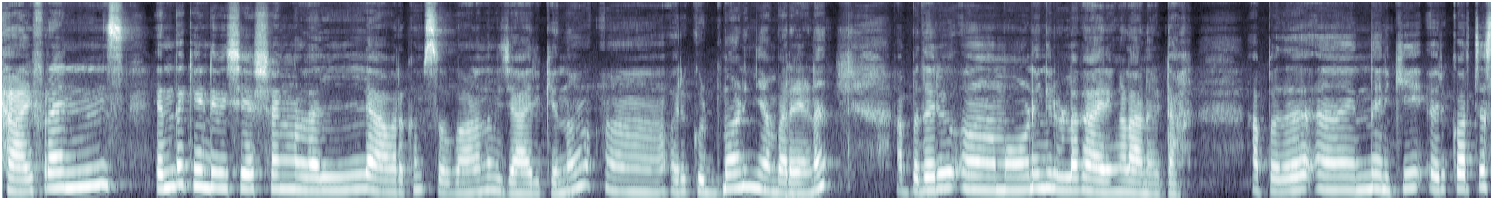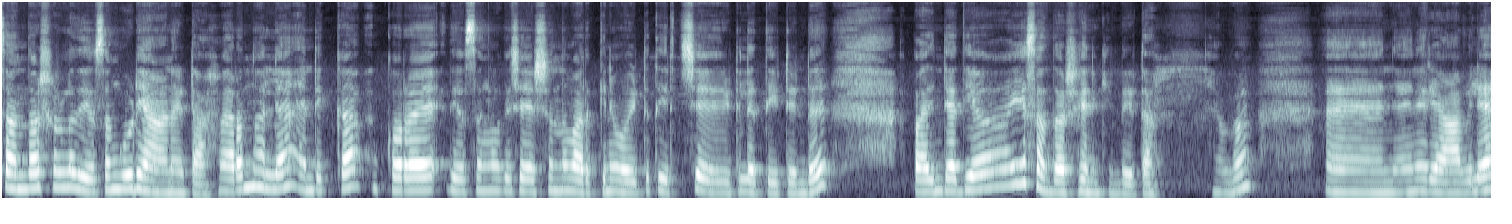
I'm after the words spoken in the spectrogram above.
ഹായ് ഫ്രണ്ട്സ് എന്തൊക്കെയുണ്ട് വിശേഷങ്ങൾ? എല്ലാവർക്കും സുഖമാണെന്ന് വിചാരിക്കുന്നു. ഒരു ഗുഡ് മോർണിംഗ് ഞാൻ പറയാണ്. അപ്പോൾ ഇതൊരു മോർണിംഗിലുള്ള കാര്യങ്ങളാണ് കേട്ടോ. അപ്പോൾ ഇത് ഇന്ന് എനിക്ക് ഒരു കുറച്ച് സന്തോഷമുള്ള ദിവസം കൂടിയാണ് കേട്ടോ. വേറെ ഒന്നുമല്ല എന്റെ കുറേ ദിവസങ്ങൾക്ക് ശേഷം ഒന്ന് വർക്കിന് പോയിട്ട് തിരിച്ച് വീട്ടിലെത്തിയിട്ടുണ്ട്. അപ്പോൾ അതിന്റെ അതിയായ സന്തോഷം എനിക്കുണ്ട് കേട്ടോ. അപ്പോൾ ഞാൻ രാവിലെ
